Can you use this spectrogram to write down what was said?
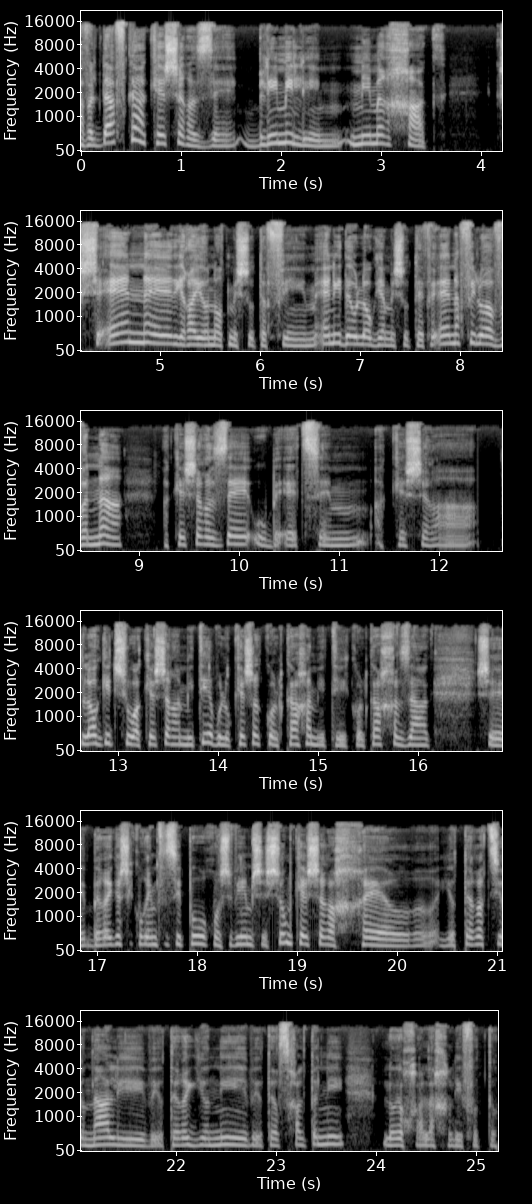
אבל דווקא הקשר הזה, בלי מילים, ממרחק, כשאין אה, רעיונות משותפים, אין אידיאולוגיה משותפת, אין אפילו הבנה, הקשר הזה הוא בעצם הקשר ה... לא אגיד שהוא הקשר האמיתי, אבל הוא קשר כל כך אמיתי, כל כך חזק, שברגע שקוראים את הסיפור חושבים ששום קשר אחר, יותר רציונלי ויותר הגיוני ויותר שכלתני, לא יוכל להחליף אותו.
